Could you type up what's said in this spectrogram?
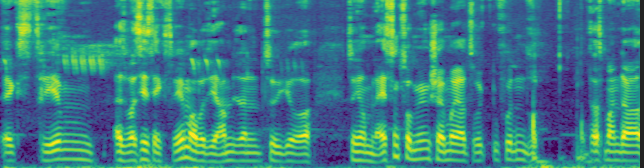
extrem, also was ist extrem, aber die haben dann zu ihrer zu ihrem Leistungsvermögen scheinbar ja zurückgefunden, dass man da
